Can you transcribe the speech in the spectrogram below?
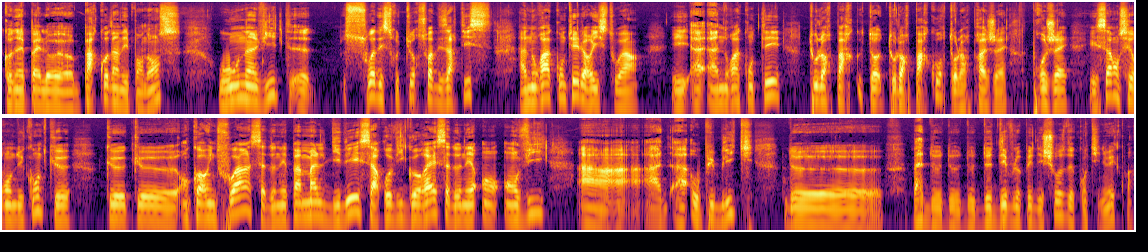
qu'on appelle euh, parcours d'indépendance, où on invite euh, soit des structures, soit des artistes à nous raconter leur histoire et à, nous raconter tout leur, parcours, tout leur projet. projet. Et ça, on s'est rendu compte que, que, encore une fois, ça donnait pas mal d'idées, ça revigorait, ça donnait en- envie au public bah, de, de, de- de développer des choses, de continuer. Quoi.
